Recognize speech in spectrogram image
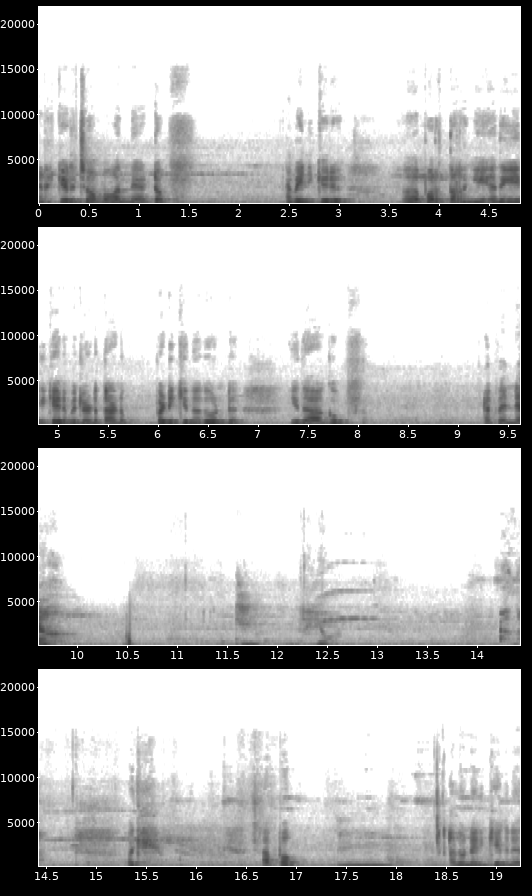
ഇടയ്ക്കൊരു ചുമ വന്ന കേട്ടോ അപ്പോൾ എനിക്കൊരു പുറത്തിറങ്ങി അധികം ഇരിക്കാനും പറ്റില്ല. തണുപ്പടിക്കുന്നത് കൊണ്ട് ഇതാകും. അപ്പം എന്നാ? അയ്യോ. ഓക്കെ. അപ്പം അതുകൊണ്ട് എനിക്കിങ്ങനെ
